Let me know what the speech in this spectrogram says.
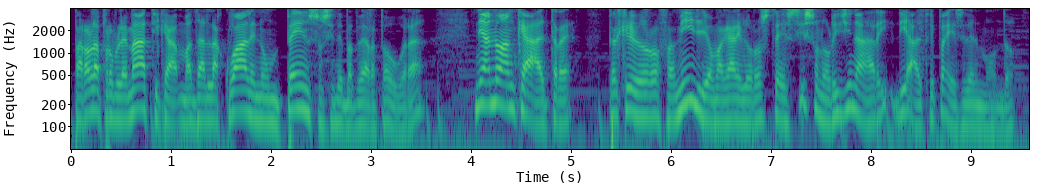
parola problematica ma dalla quale non penso si debba avere paura, ne hanno anche altre, perché le loro famiglie o magari loro stessi sono originari di altri paesi del mondo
